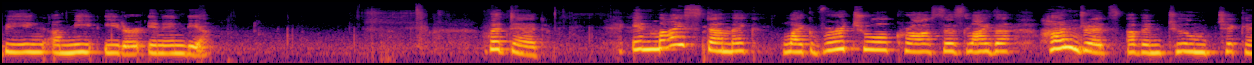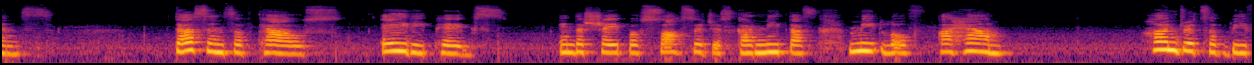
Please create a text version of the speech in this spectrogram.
being a meat eater in India. The dead. In my stomach, like virtual crosses, lie the hundreds of entombed chickens, dozens of cows, 80 pigs, in the shape of sausages, carnitas, meatloaf, a ham, hundreds of beef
